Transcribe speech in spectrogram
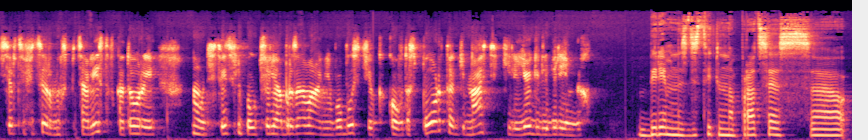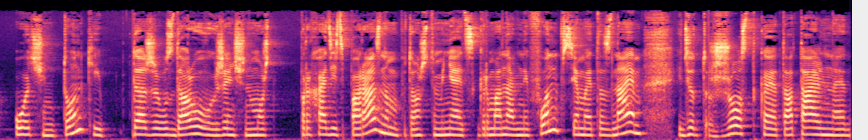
сертифицированных специалистов, которые ну, действительно получили образование в области какого-то спорта, гимнастики или йоги для беременных. Беременность действительно процесс э, очень тонкий. Даже у здоровых женщин может проходить по-разному, потому что меняется гормональный фон, все мы это знаем, идет жесткая, тотальная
